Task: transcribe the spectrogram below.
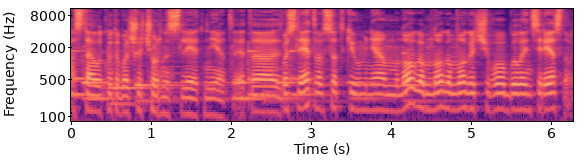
оставило какой-то большой черный след. Нет, это после этого все-таки у меня много-много-много чего было интересного.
